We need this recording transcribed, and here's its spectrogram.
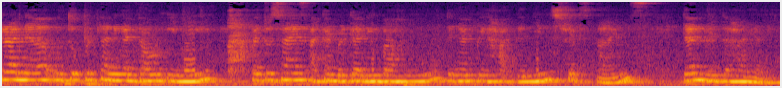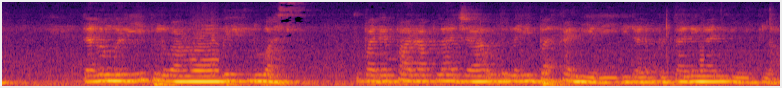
kerana untuk pertandingan tahun ini, Petroscience akan berganding bahu dengan pihak The New Straits Times dan Berita Harian dalam memberi peluang kepada para pelajar untuk melibatkan diri di dalam pertandingan ini kelab.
